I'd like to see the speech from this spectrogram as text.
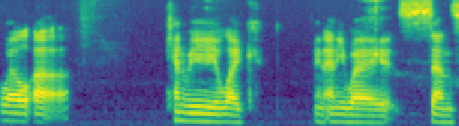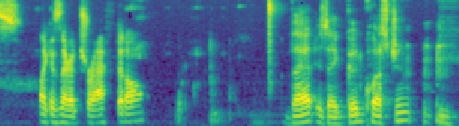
Well, uh, can we like, in any way, sense like, is there a draft at all? That is a good question.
